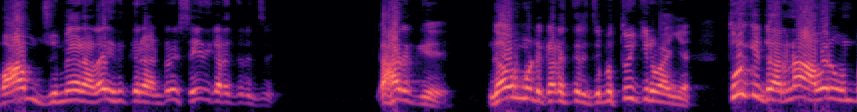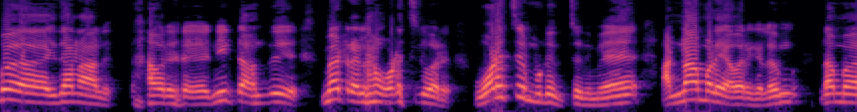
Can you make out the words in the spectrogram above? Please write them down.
பாம் ஜுமேரால இருக்கிறான்ற செய்தி கிடைச்சிருச்சு. யாருக்கு? கவர்மெண்ட் கிடைச்சிருச்சு. இப்ப தூக்கிடுவாங்க. தூக்கிட்டாருன்னா அவர் ரொம்ப இதான ஆளு. அவர் நீட்டா வந்து மேட்டர் எல்லாம் உடைச்சிடுவாரு. உடைச்சு முடிச்சதுமே அண்ணாமலை அவர்களும் நம்ம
